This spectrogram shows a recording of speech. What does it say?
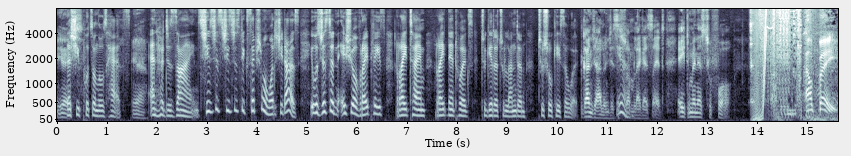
that she puts on those hats Yeah. and her designs. She's just she's just exceptional in what she does. It was just an issue of right place, right time, right networks to get her to London to showcase her work. kanjalo nje Yeah. like i said 8 minutes to 4 Out Bay,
